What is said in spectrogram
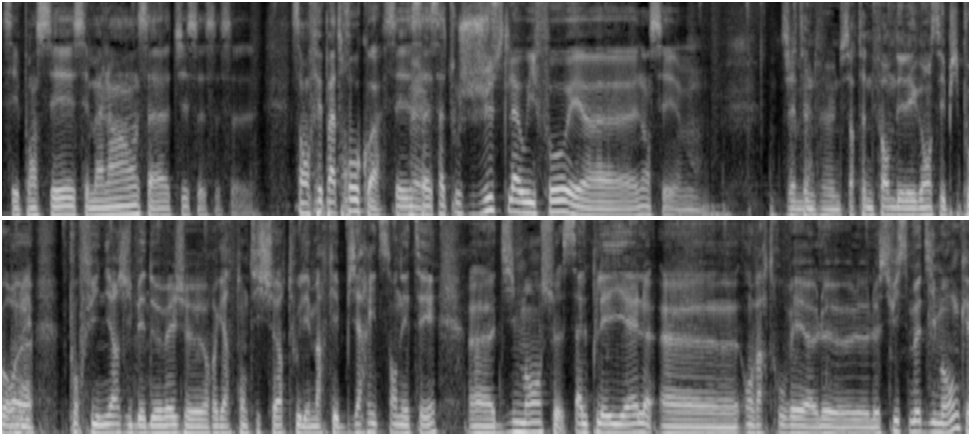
c'est pensé, c'est malin, ça, tu sais, ça, ça, ça, ça en fait pas trop quoi. C'est Ouais. ça, ça touche juste là où il faut et euh, non c'est bien. Certaine, une certaine forme d'élégance. Et puis pour Ouais. euh, pour finir JB2V je regarde ton t-shirt où il est marqué Biarritz en été. Euh, dimanche salle Playel euh, on va retrouver euh, le, le Suisse Muddy Monk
